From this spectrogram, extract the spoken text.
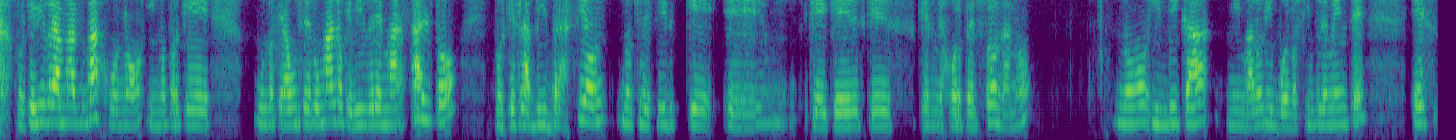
Porque vibra más bajo, ¿no? Y no porque uno sea un ser humano que vibre más alto, porque es la vibración, no quiere decir que, eh, que, es, que, es, que es mejor persona, ¿no? No indica ni malo ni bueno, simplemente es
